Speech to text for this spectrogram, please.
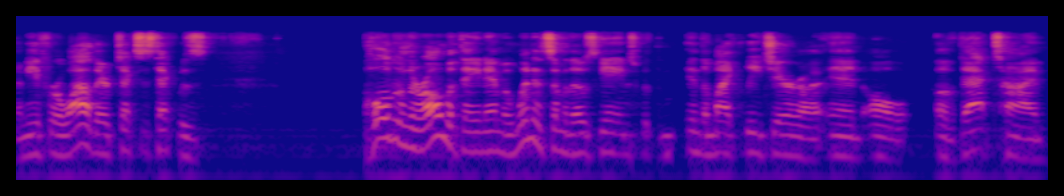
I mean, for a while there, Texas Tech was holding their own with A&M and winning some of those games with in the Mike Leach era and all of that time.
